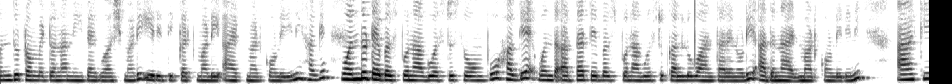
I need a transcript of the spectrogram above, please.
ಒಂದು ಟೊಮೆಟೊನ ನೀಟಾಗಿ ವಾಶ್ ಮಾಡಿ, ಈ ರೀತಿ ಕಟ್ ಮಾಡಿ ಆ್ಯಡ್ ಮಾಡ್ಕೊಂಡಿದ್ದೀನಿ ಹಾಗೆ ಒಂದು ಟೇಬಲ್ ಸ್ಪೂನ್ ಆಗುವಷ್ಟು ಸೋಂಪು, ಹಾಗೆ ಒಂದು ಅರ್ಧ ಟೇಬಲ್ ಸ್ಪೂನ್ ಆಗುವಷ್ಟು ಕಲ್ಲುವ ಅಂತಾರೆ ನೋಡಿ, ಅದನ್ನು ಆ್ಯಡ್ ಮಾಡ್ಕೊಂಡಿದ್ದೀನಿ ಹಾಕಿ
